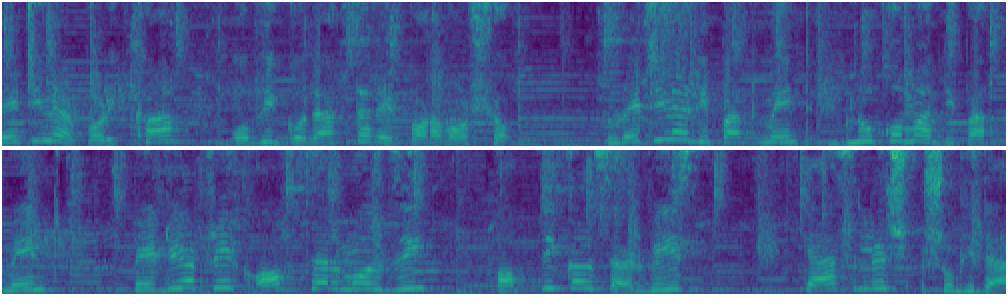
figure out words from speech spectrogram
রেটিনার পরীক্ষা, অভিজ্ঞ ডাক্তারের পরামর্শ। Retina department, glaucoma department, paediatric ophthalmology, optical service, cashless সুবিধা।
